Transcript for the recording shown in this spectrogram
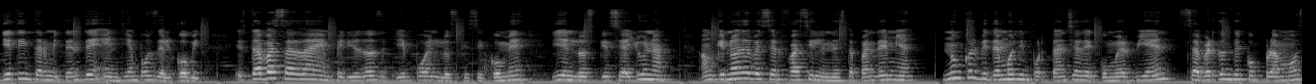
dieta intermitente en tiempos del COVID. Está basada en periodos de tiempo en los que se come y en los que se ayuna, aunque no debe ser fácil en esta pandemia. Nunca olvidemos la importancia de comer bien, saber dónde compramos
